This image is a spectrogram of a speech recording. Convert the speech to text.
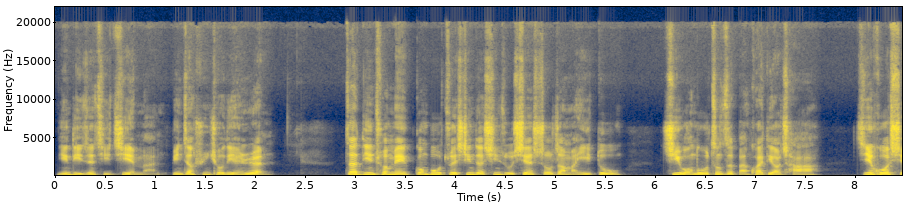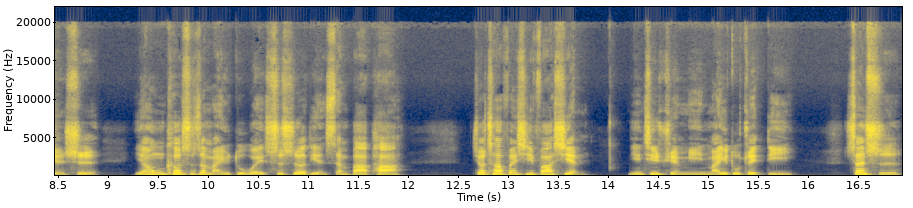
年底任期届满，并将寻求连任。在林传媒公布最新的新竹县首长满意度暨网络政治板块调查结果显示，杨文科市政满意度为四十二点三八趴。交叉分析发现，年轻选民满意度最低，三十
